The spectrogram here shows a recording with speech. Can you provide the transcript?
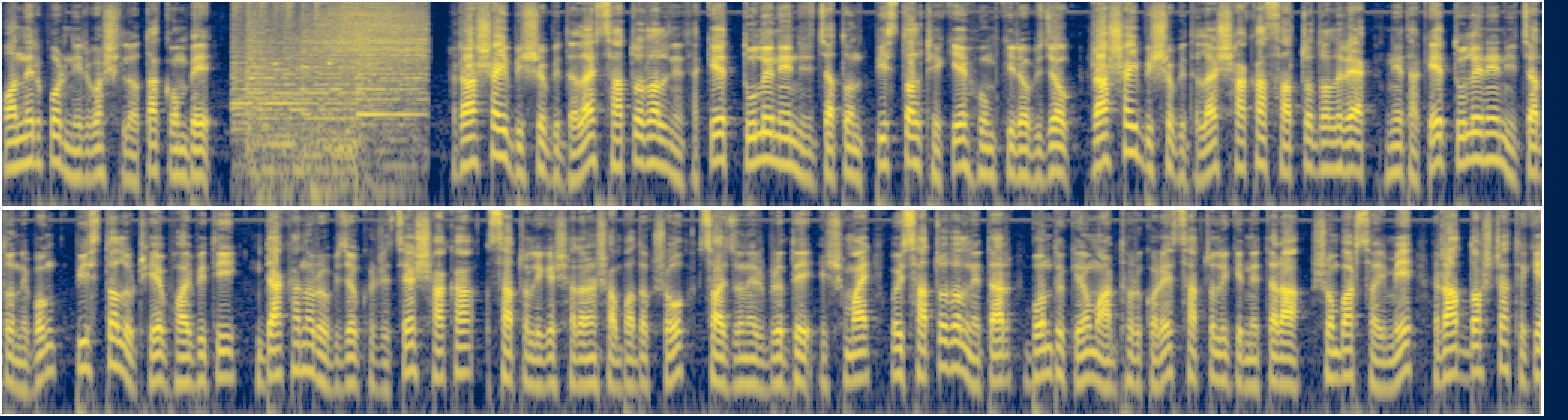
অন্যের উপর নির্ভরশীলতা কমবে। রাজশাহী বিশ্ববিদ্যালয় ছাত্রদল নেতাকে তুলে নিয়ে নির্যাতন, পিস্তল ঠেকিয়ে হুমকির অভিযোগ। রাজশাহী বিশ্ববিদ্যালয় শাখা ছাত্রদলের এক নেতাকে তুলে নিয়ে নির্যাতন এবং পিস্তল উঠিয়ে ভয়ভীতি দেখানোর অভিযোগ উঠেছে শাখা ছাত্রলীগের সাধারণ সম্পাদক সহ ছয়জনের বিরুদ্ধে। এ সময় ওই ছাত্রদল নেতার বন্ধুকেও মারধর করে ছাত্রলীগের নেতারা সোমবার ছয় মে রাত দশটা থেকে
